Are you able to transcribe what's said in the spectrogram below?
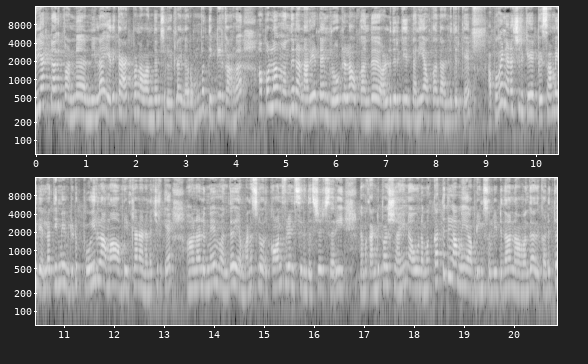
ரியாக்டாவது பண்ண. நீலாம் எதுக்கு ஆக்ட் பண்ண வந்தேன்னு சொல்லிட்டுலாம் என்னை ரொம்ப திட்டிருக்காங்க. அப்போல்லாம் வந்து நான் நிறைய டைம் ரோட்லலாம் உட்காந்து அழுதுருக்கேன். தனியாக உட்காந்து அழுதுருக்கேன். அப்போவே நினச்சிருக்கேன் பேசாமல் இது எல்லாத்தையுமே விட்டுட்டு போயிடலாமா? அப்படின்ட்டுலாம் நான் நினச்சிருக்கேன். ஆனாலுமே வந்து என் மனசில் ஒரு கான்ஃபிடென்ஸ் இருந்துச்சு. சரி நம்ம கண்டிப்பாக ஷைன் ஆகும். நம்ம கற்றுக்கலாமே அப்படின்னு சொல்லிட்டு தான் நான் வந்து அதுக்கடுத்து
